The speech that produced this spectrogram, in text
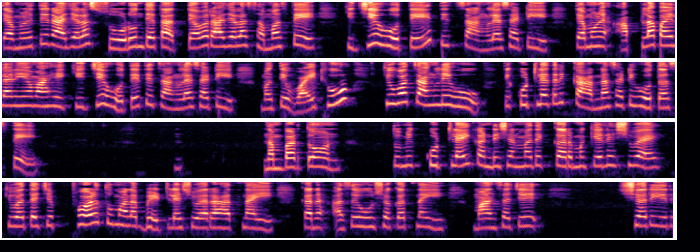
त्यामुळे ते राजाला सोडून देतात. तेव्हा राजाला समजते की जे होते ते चांगल्यासाठी. त्यामुळे आपला पहिला नियम आहे की जे होते ते चांगल्यासाठी. मग ते वाईट होऊ किंवा चांगले होऊ ते कुठल्या तरी कारणासाठी होत असते. नंबर दोन तुम्ही कुठल्याही कंडिशनमध्ये कर्म केल्याशिवाय किंवा त्याचे फळ तुम्हाला भेटल्याशिवाय राहत नाही. कारण असे होऊ शकत नाही. माणसाचे शरीर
